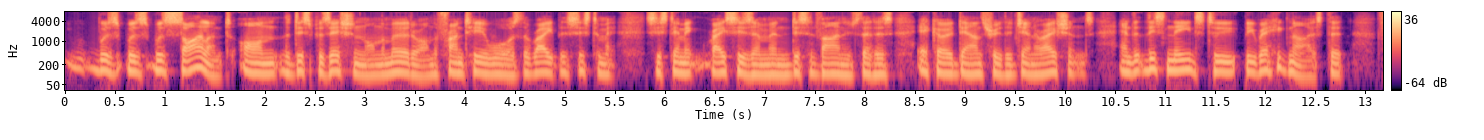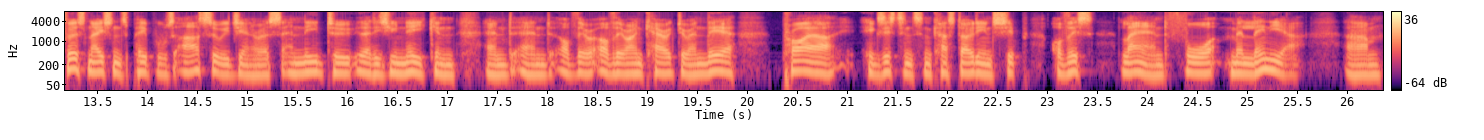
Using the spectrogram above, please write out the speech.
was was was silent on the dispossession, on the murder, on the frontier wars, the rape, the systemic systemic racism and disadvantage that has echoed down through the generations, and that this needs to be recognised. That First Nations peoples are sui generis and need to that is unique and and and of their of their own character and their prior existence and custodianship of this land for millennia um,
